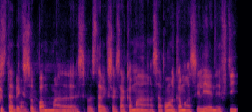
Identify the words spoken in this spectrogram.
C'est avec ça pas mal, c'est avec ça que ça a, commencé, ça a commencé, les NFT.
